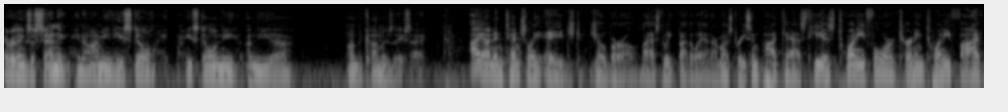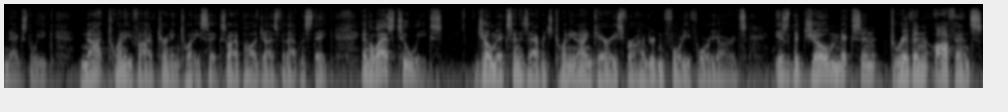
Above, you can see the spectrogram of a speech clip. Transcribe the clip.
everything's ascending. You know, I mean, he's still he's still on the on the uh, on the come, as they say. I unintentionally aged Joe Burrow last week, by the way, on our most recent podcast. He is 24, turning 25 next week, not 25, turning 26. So I apologize for that mistake. In the last two weeks, Joe Mixon has averaged 29 carries for 144 yards. Is the Joe Mixon driven offense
